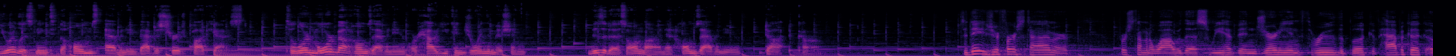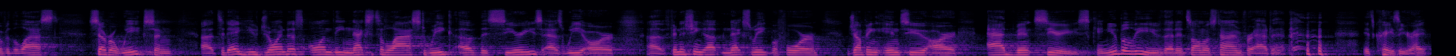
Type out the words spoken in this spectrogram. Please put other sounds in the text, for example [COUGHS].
You're listening to the Holmes Avenue Baptist Church podcast. To learn more about Holmes Avenue or how you can join the mission, visit us online at holmesavenue.com. Today is your first time or first time in a while with us. We have been journeying through the book of Habakkuk over the last several weeks and uh, today, you've joined us on the next to last week of this series as we are uh, finishing up next week before jumping into our Advent series. Can you believe that it's almost time for Advent? [LAUGHS] it's crazy, right?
